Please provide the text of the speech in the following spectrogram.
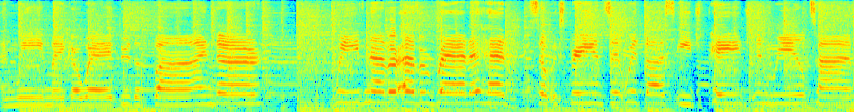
and we make our way through the binder. We've never ever read ahead, so experience it with us each page in real time.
